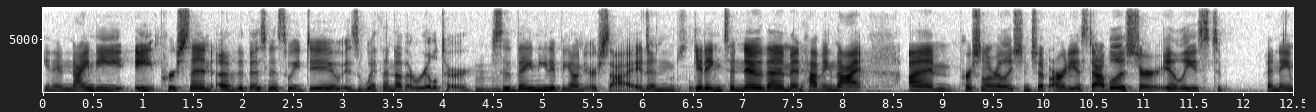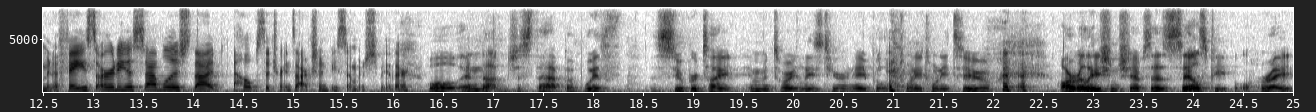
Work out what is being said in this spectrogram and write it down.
you know, 98% of the business we do is with another realtor. Mm-hmm. So they need to be on your side and Absolutely. getting to know them and having that um, personal relationship already established or at least a name and a face already established, that helps the transaction be so much smoother. Well, and not just that, but with super tight inventory, at least here in April of 2022, our relationships as salespeople, right?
